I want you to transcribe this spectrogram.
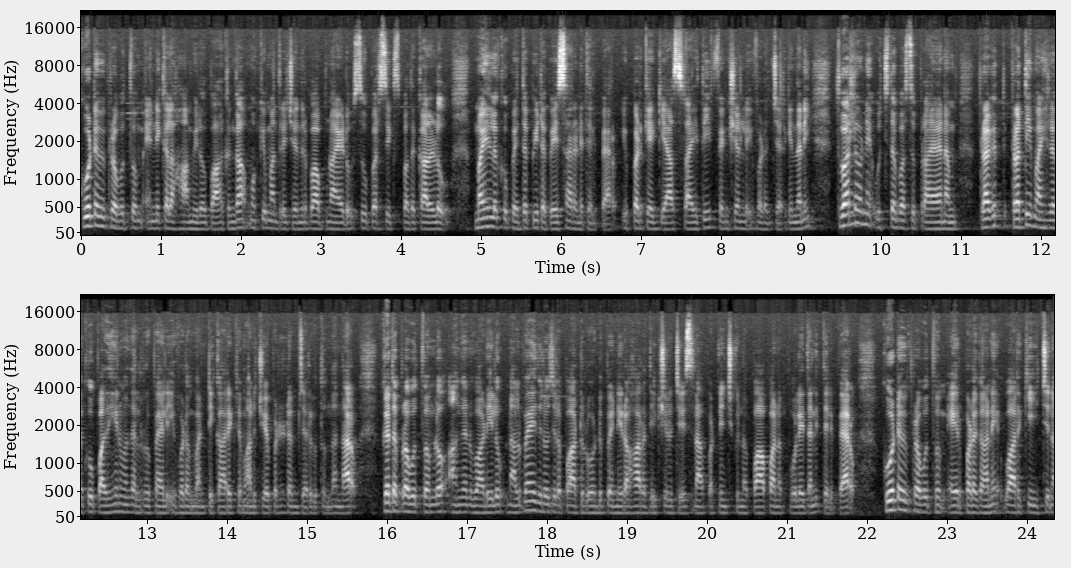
కూటమి ప్రభుత్వం ఎన్నికల హామీలో భాగంగా ముఖ్యమంత్రి చంద్రబాబు నాయుడు సూపర్ సిక్స్ పథకాలలో మహిళలకు పెద్దపీట వేశారని తెలిపారు. ఇప్పటికే గ్యాస్ రాయితీ పెన్షన్లు ఇవ్వడం జరిగిందని త్వరలోనే ఉచిత బస్సు ప్రయాణం ప్రగతి ప్రతి మహిళకు పదిహేను వందల రూపాయలు ఇవ్వడం వంటి కార్యక్రమాలు చేపట్టడం జరుగుతుందన్నారు. గత ప్రభుత్వంలో అంగన్వాడీలు నలభై ఐదు రోజుల పాటు రోడ్డుపై నిరాహార దీక్షలు చేసినా పట్టించుకున్న పాపాన పోలేదని తెలిపారు. కూటమి ప్రభుత్వం ఏర్పడగానే వారికి ఇచ్చిన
